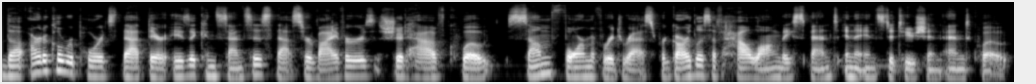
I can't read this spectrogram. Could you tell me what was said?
The article reports that there is a consensus that survivors should have, quote, some form of redress regardless of how long they spent in the institution, end quote.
